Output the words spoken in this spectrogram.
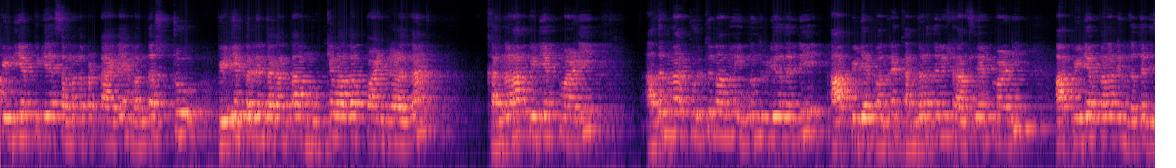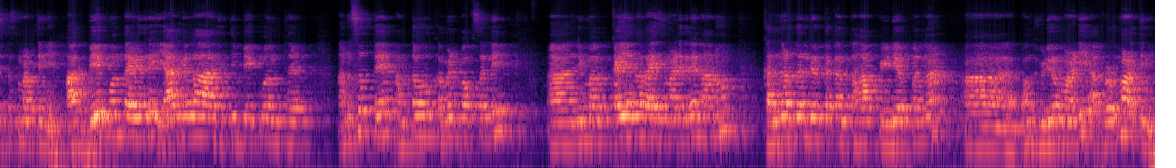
ಪಿ ಡಿ ಎಫ್ಗೆ ಸಂಬಂಧಪಟ್ಟ ಹಾಗೆ ಒಂದಷ್ಟು ಪಿ ಡಿ ಎಫ್ ಅಲ್ಲಿರ್ತಕ್ಕಂಥ ಮುಖ್ಯವಾದ ಪಾಯಿಂಟ್ ಗಳನ್ನ ಕನ್ನಡ ಪಿ ಡಿ ಎಫ್ ಮಾಡಿ ಅದನ್ನ ಕುರಿತು ನಾನು ಇನ್ನೊಂದು ವಿಡಿಯೋದಲ್ಲಿ ಆ ಪಿ ಡಿ ಎಫ್ ಅಂದ್ರೆ ಕನ್ನಡದಲ್ಲಿ ಟ್ರಾನ್ಸ್ಲೇಟ್ ಮಾಡಿ ಆ ಪಿ ಡಿ ಎಫ್ ಅನ್ನ ನಿಮ್ ಜೊತೆ ಡಿಸ್ಕಸ್ ಮಾಡ್ತೀನಿ. ಹಾಗೆ ಬೇಕು ಅಂತ ಹೇಳಿದ್ರೆ ಯಾರಿಗೆಲ್ಲ ಆ ರೀತಿ ಬೇಕು ಅಂತ ಅನಿಸುತ್ತೆ ಅಂತವ್ರು ಕಮೆಂಟ್ ಬಾಕ್ಸ್ ಅಲ್ಲಿ ನಿಮ್ಮ ಕೈಯನ್ನು ರೈಸ್ ಮಾಡಿದ್ರೆ ನಾನು ಕನ್ನಡದಲ್ಲಿರ್ತಕ್ಕಂತಹ ಪಿ ಡಿ ಎಫ್ ಅನ್ನ ಒಂದು ವಿಡಿಯೋ ಮಾಡಿ ಅಪ್ಲೋಡ್ ಮಾಡ್ತೀನಿ.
